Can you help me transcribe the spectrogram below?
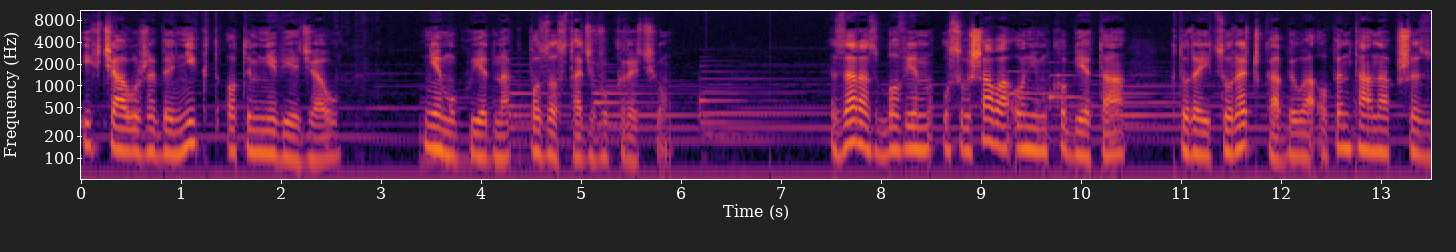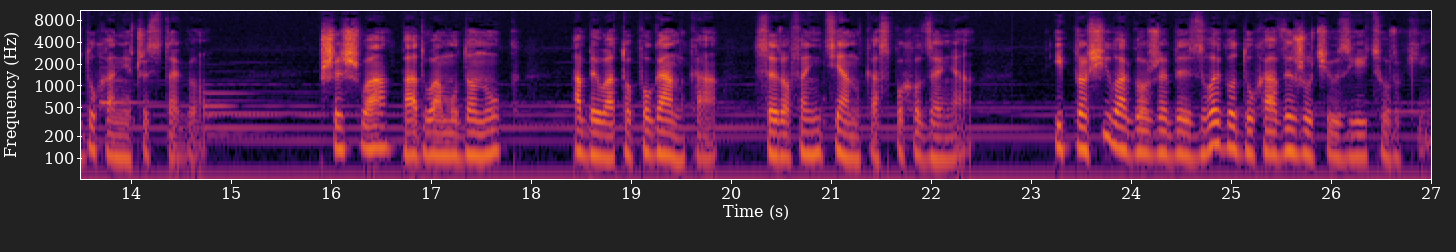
i chciał, żeby nikt o tym nie wiedział. Nie mógł jednak pozostać w ukryciu. Zaraz bowiem usłyszała o nim kobieta, której córeczka była opętana przez ducha nieczystego. Przyszła, padła mu do nóg, a była to poganka, syrofenicjanka z pochodzenia, i prosiła go, żeby złego ducha wyrzucił z jej córki.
